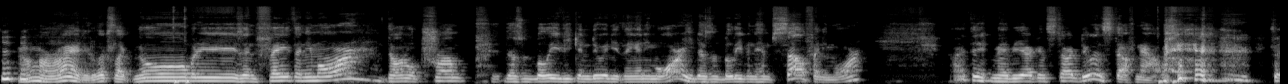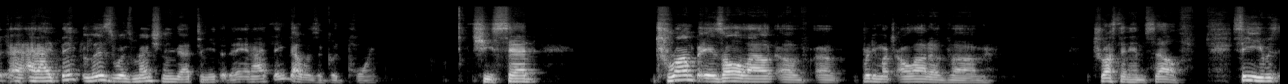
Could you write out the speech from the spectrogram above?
all right. It looks like nobody's in faith anymore. Donald Trump doesn't believe he can do anything anymore. He doesn't believe in himself anymore. I think maybe I can start doing stuff now. So- and I think Liz was mentioning that to me today, and I think that was a good point. She said Trump is all out of uh, pretty much all out of um, trust in himself. See, he was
